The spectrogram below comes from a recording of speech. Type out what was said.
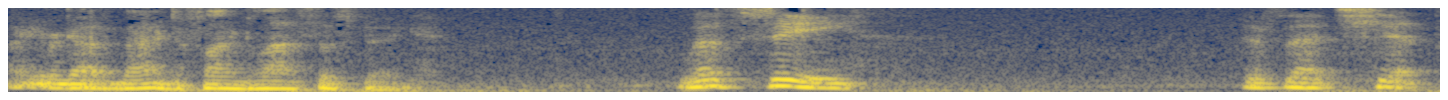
I even got a magnifying glass this big. Let's see if that chip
